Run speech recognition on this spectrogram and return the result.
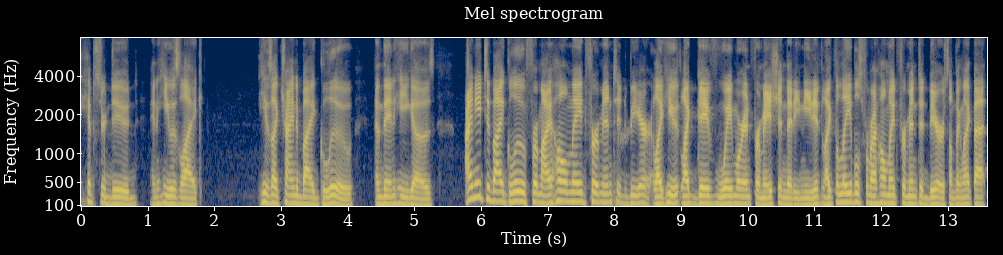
hipster dude, and he was like he was like trying to buy glue, and then he goes, I need to buy glue for my homemade fermented beer. Like he like gave way more information that he needed, like the labels for my homemade fermented beer or something like that.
